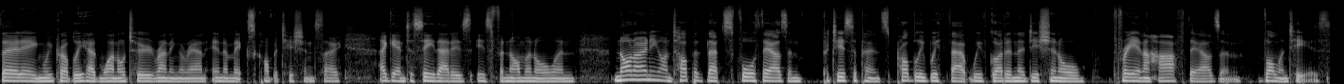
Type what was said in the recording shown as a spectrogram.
2013, we probably had one or two running around in a mixed competition. So, again, to see that is, is phenomenal. And not only on top of that's 4,000 participants, probably with that, we've got an additional three and a half thousand volunteers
